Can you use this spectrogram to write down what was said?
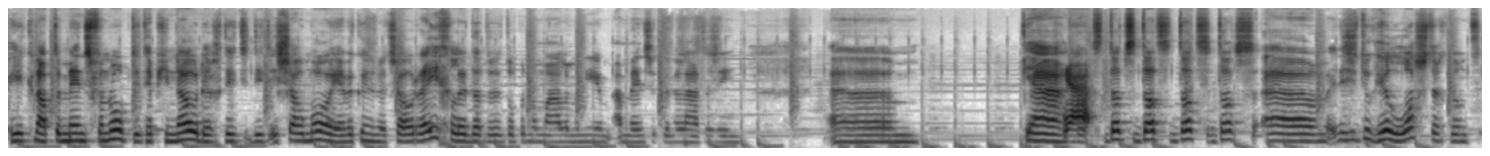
hier knapt de mens van op, dit heb je nodig, dit, dit is zo mooi en we kunnen het zo regelen dat we het op een normale manier aan mensen kunnen laten zien. Ehm, ja, Ja. dat, dat, dat, dat, ehm, het is natuurlijk heel lastig, want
